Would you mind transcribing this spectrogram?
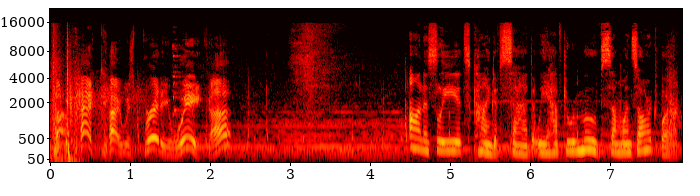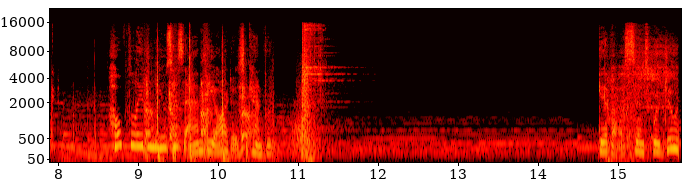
that guy was pretty weak, huh? Honestly, it's kind of sad that we have to remove someone's artwork. Hopefully the muses and the artist can forgive us since we're doing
